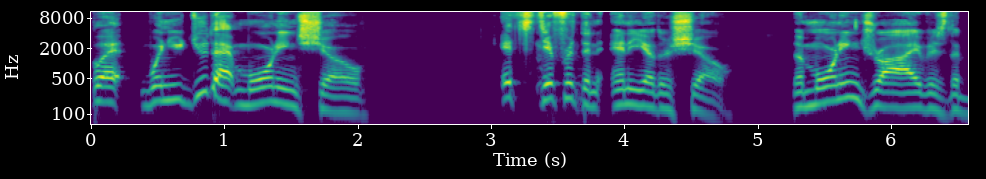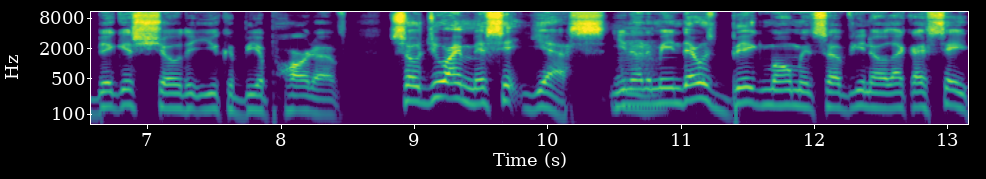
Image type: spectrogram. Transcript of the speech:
But when you do that morning show, it's different than any other show. The morning drive is the biggest show that you could be a part of. So do I miss it? Yes. You know what I Mm. mean? There was big moments of, you know, like I say,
